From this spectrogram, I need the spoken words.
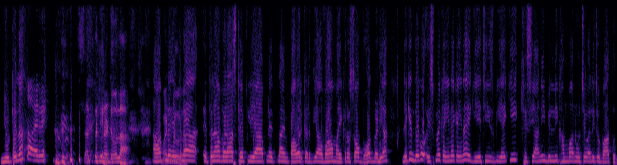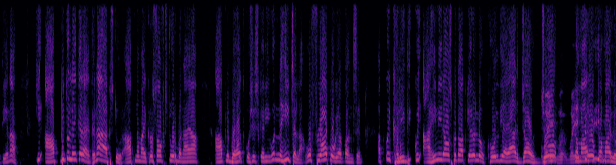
न्यूटेला? अरे। नडोला आपने मंडोला। इतना इतना बड़ा स्टेप लिया आपने इतना एम्पावर कर दिया। वाह माइक्रोसॉफ्ट बहुत बढ़िया। लेकिन देखो इसमें कहीं ना कहीं ना एक ये चीज़ भी है कि खिसियानी बिल्ली खम्बा नोचे वाली जो बात होती है ना कि आप भी तो लेकर आए थे ना ऐप स्टोर आपने माइक्रोसॉफ्ट स्टोर बनाया आपने बहुत कोशिश करी वो नहीं चला। वो फ्लॉप हो गया कॉन्सेप्ट अब कोई खरीदी कोई आ ही नहीं रहा उस पर तो आप कह रहे हो लो खोल दिया यार जाओ जो वही- कमा रहे हो कमा लो।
